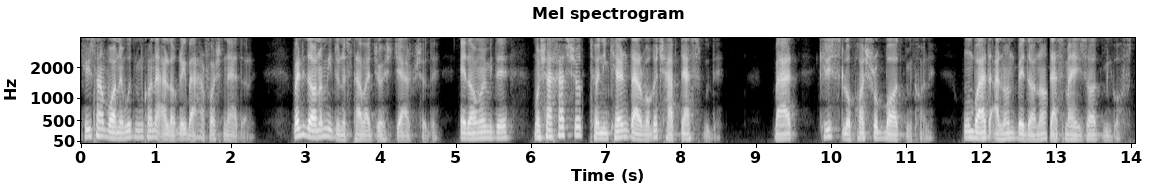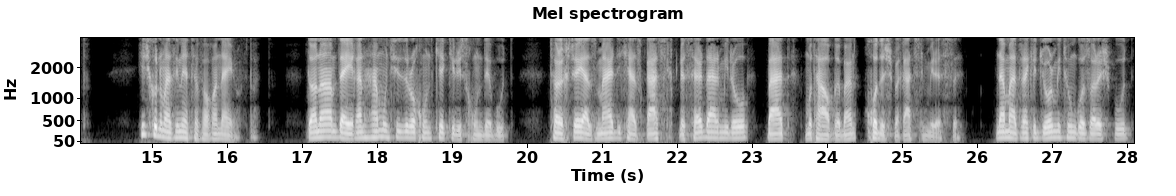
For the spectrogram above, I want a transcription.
کریس هم وانمود می‌کنه علاقه به حرفاش نداره. ولی دانا می‌دونست توجهش جلب شده. ادامه میده مشخص شد تونی کرن در واقع چپ دست بوده. بعد کریس لپاش رو باد می‌کنه. اون باید الان به دانا دست مریضات می‌گفت. هیچ کدوم از این اتفاقا نیفتاد. دانا هم دقیقا همون چیزی رو خوند که کریس خونده بود. تاریخچه از مردی که از قتل قصر در میره و بعد متعاقبا خودش به قتل می‌رسه. نه مدرک جرمی تون گزارش بود،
